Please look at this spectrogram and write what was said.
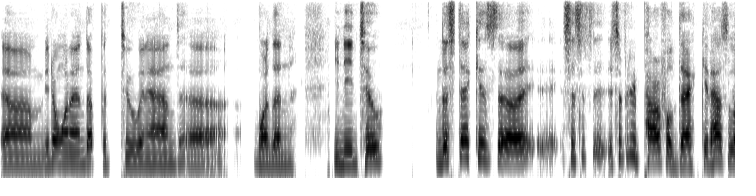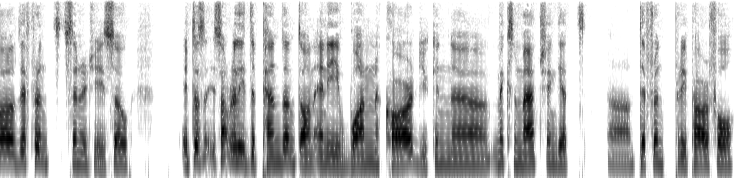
Um, you don't want to end up with two in hand uh, more than you need to. And this deck is uh, since it's, it's a pretty powerful deck. It has a lot of different synergies. So it does it's not really dependent on any one card. You can uh, mix and match and get uh, different, pretty powerful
